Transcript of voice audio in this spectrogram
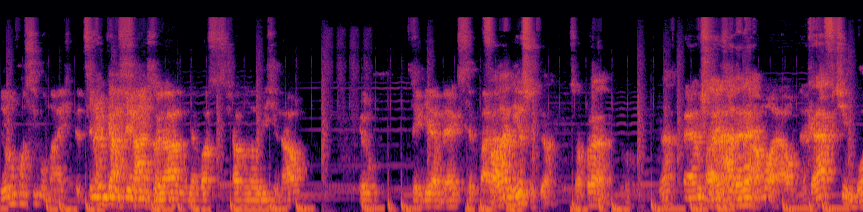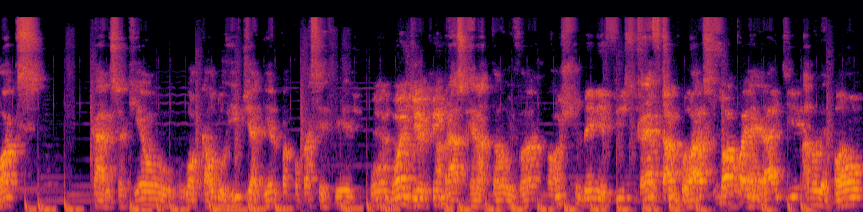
eu não consigo mais. Você É não engraçado, olhar no negócio que estava no original, eu peguei a Beck separada. falar nisso aqui, ó. Só pra. é, custa nada, né? Na moral, né? Crafting Box. Cara, isso aqui é o local do Rio de Janeiro pra comprar cerveja. Pô, boa dica, Um hein? abraço, Renatão, Ivan. Custo-benefício, Craft espetacular, Box, só né? qualidade. lá no Leblon.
